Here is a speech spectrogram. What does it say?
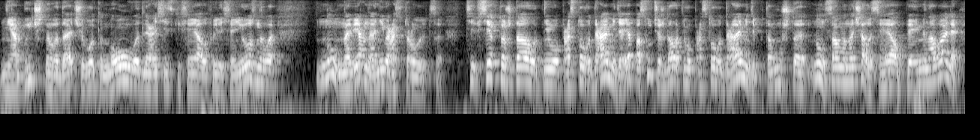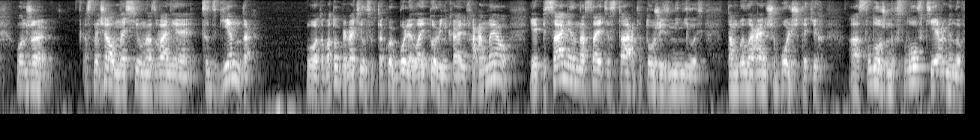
необычного, да, чего-то нового для российских сериалов или серьезного, ну, наверное, они расстроятся. Те, все, кто ждал от него простого драмеди, а я, по сути, ждал от него простого драмеди, потому что, ну, с самого начала сериал переименовали, он же сначала носил название «Цицгендер», вот, а потом превратился в такой более лайтовенькое Альфа-Ромео, и описание на сайте старта тоже изменилось. Там было раньше больше таких а, сложных слов, терминов,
